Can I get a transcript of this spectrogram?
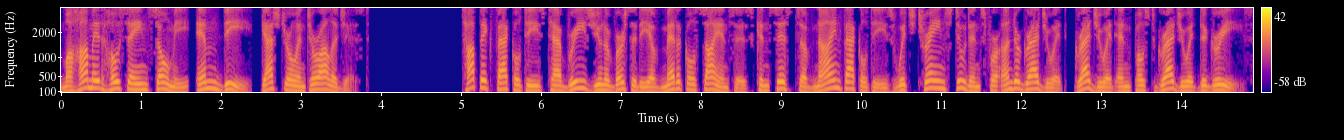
Muhammad Hossein Somi, MD, gastroenterologist Topic faculties Tabriz University of Medical Sciences consists of nine faculties which train students for undergraduate, graduate and postgraduate degrees.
